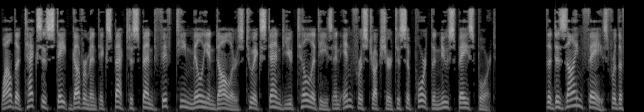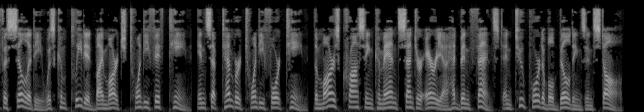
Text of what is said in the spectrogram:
while the Texas state government expect to spend $15 million to extend utilities and infrastructure to support the new spaceport. The design phase for the facility was completed by March 2015. In September 2014, the Mars Crossing Command Center area had been fenced and two portable buildings installed.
